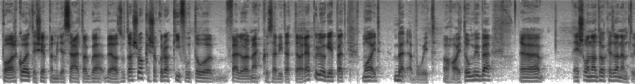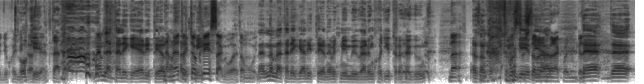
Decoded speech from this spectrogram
parkolt, és éppen ugye szálltak be, be az utasok, és akkor a kifutó felől megközelítette a repülőgépet, majd belebújt a hajtóműbe és onnantól kezdve nem tudjuk, hogy mi okay, történt. tehát nem lehet eléggé elítélni. Nem lehet, hogy tök mi, részeg volt amúgy. Nem, nem lehet eléggé elítélni, amit mi művelünk, hogy itt röhögünk. Ne. Ez a emberek vagyunk. De, de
